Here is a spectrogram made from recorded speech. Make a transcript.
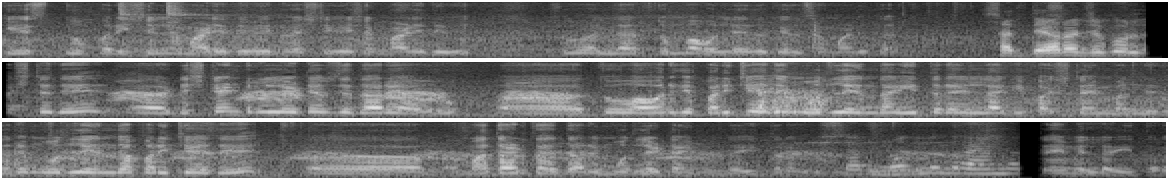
ಕೇಸ್ದು ಪರಿಶೀಲನೆ ಮಾಡಿದ್ದೀವಿ ಇನ್ವೆಸ್ಟಿಗೇಷನ್ ಮಾಡಿದ್ದೀವಿ. ಸೊ ಎಲ್ಲ ತುಂಬ ಒಳ್ಳೆಯದು ಕೆಲಸ ಮಾಡಿದ್ದಾರೆ. ಸರ್ ದೇವರಾಜುಗೂ ಇದೆ ಡಿಸ್ಟೆಂಟ್ ರಿಲೇಟಿವ್ಸ್ ಇದ್ದಾರೆ ಅವರು. ಸೊ ಅವರಿಗೆ ಪರಿಚಯ ಇದೆ ಮೊದಲೆಯಿಂದ ಈ ಥರ ಎಲ್ಲಾಗಿ ಫಸ್ಟ್ ಟೈಮ್ ಬಂದಿದ್ದಾರೆ. ಮೊದಲೆಯಿಂದ ಪರಿಚಯ ಇದೆ ಆ, ಮಾತಾಡ್ತಾ ಇದ್ದಾರೆ ಮೊದಲೇ ಟೈಮಿಂದ ಈ ಥರ ಟೈಮ್ ಇಲ್ಲ ಈ ಥರ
